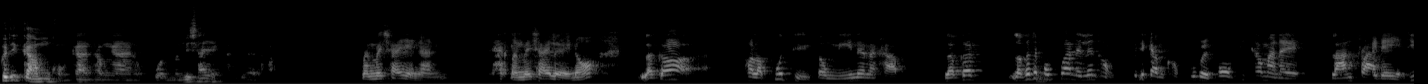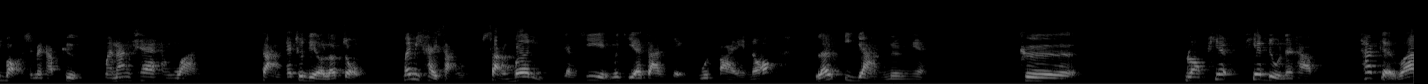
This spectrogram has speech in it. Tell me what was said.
พฤติกรรมของการทำงานของคนมันไม่ใช่อย่างนั้นด้วยครับ มันไม่ใช่อย่างนั้นมันไม่ใช่เลยเนาะแล้วก็พอเราพูดถึงตรงนี้เนี่ยนะครับแล้วก็เราก็จะพบว่าในเรื่องของพฤติกรรมของผู้บริโภคที่เข้ามาในร้าน Friday อย่างที่บอกใช่ไหมครับ คือมานั่งแช่ทั้งวัน สั่งแค่ชุดเดียวแล้วจบ ไม่มีใครสั่งสั่งเบิ้ลอย่างที่เมื่อกี้อาจารย์เก่งพูดไปเนาะแล้วอีกอย่างหนึ่งเนี่ย คือลองเทียบเทียบดูนะครับ ถ้าเกิดว่า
